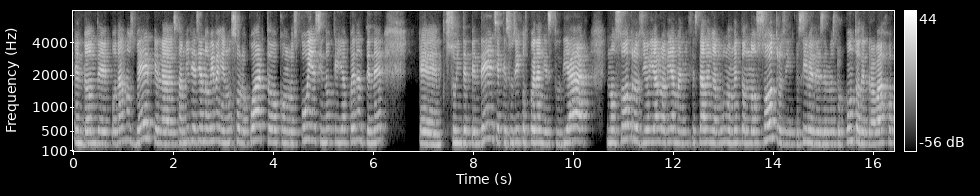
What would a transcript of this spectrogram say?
en donde podamos ver que las familias ya no viven en un solo cuarto con los cuyes, sino que ya puedan tener eh, su independencia, que sus hijos puedan estudiar. Nosotros, yo ya lo había manifestado en algún momento, nosotros, inclusive desde nuestro punto de trabajo,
